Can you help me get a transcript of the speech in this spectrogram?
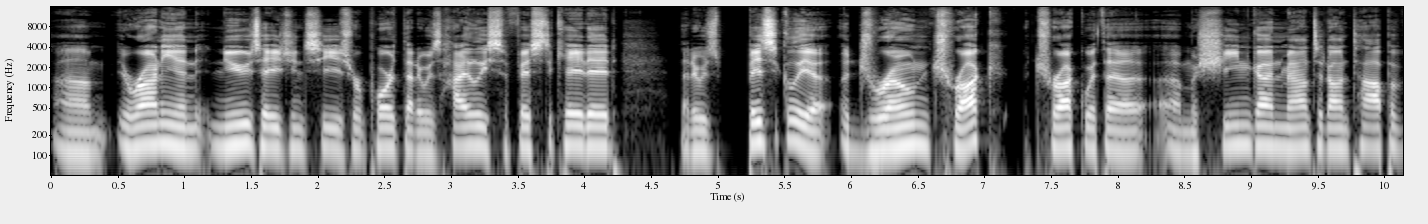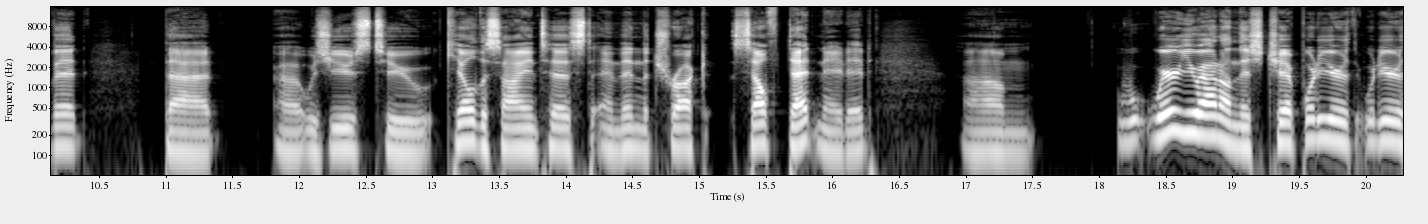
Um, Iranian news agencies report that it was highly sophisticated, that it was basically a, a drone truck, a truck with a, a, machine gun mounted on top of it that uh, was used to kill the scientist, and then the truck self detonated. Um, where are you at on this, Chip? What are your what are your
